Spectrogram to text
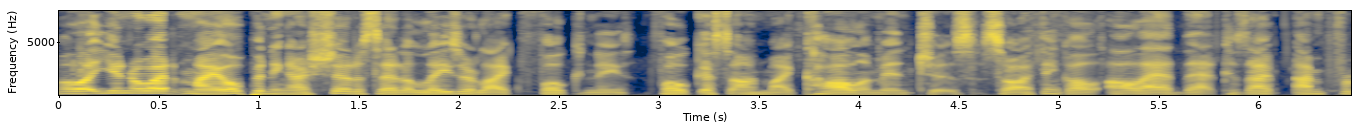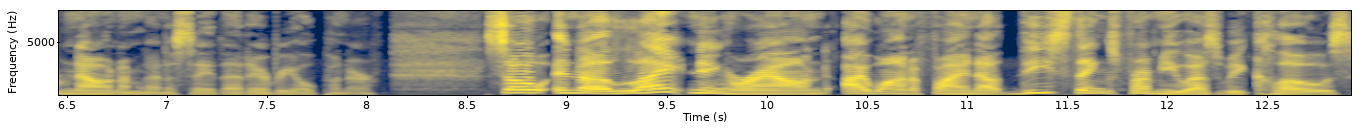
Well, you know what? My opening, I should have said a laser-like focus focus on my column inches. So I think I'll, I'll add that because I'm from now on. I'm going to say that every opener. So in a lightning round, I want to find out these things from you as we close.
